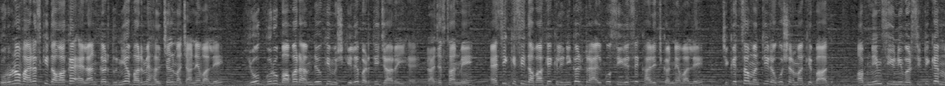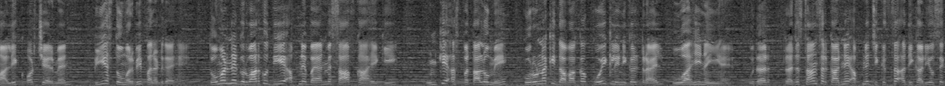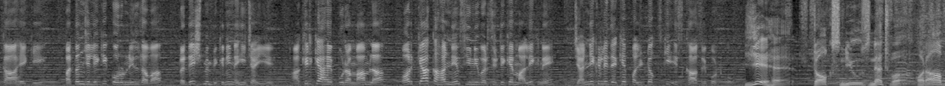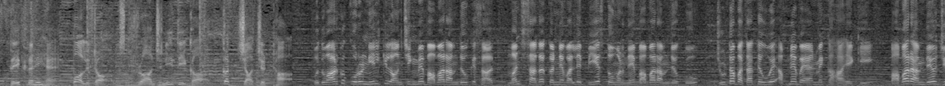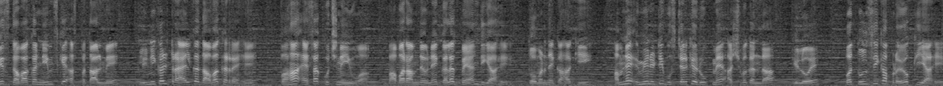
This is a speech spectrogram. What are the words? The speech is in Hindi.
कोरोना वायरस की दवा का ऐलान कर दुनिया भर में हलचल मचाने वाले योग गुरु बाबा रामदेव की मुश्किलें बढ़ती जा रही है। राजस्थान में ऐसी किसी दवा के क्लिनिकल ट्रायल को सिरे से खारिज करने वाले चिकित्सा मंत्री रघु शर्मा के बाद अब निम्स यूनिवर्सिटी के मालिक और चेयरमैन बी एस तोमर भी पलट गए हैं। तोमर ने गुरुवार को दिए अपने बयान में साफ़ कहा है कि उनके अस्पतालों में कोरोना की दवा का कोई क्लिनिकल ट्रायल हुआ ही नहीं है। उधर राजस्थान सरकार ने अपने चिकित्सा अधिकारियों से कहा है कि पतंजलि की कोरोनिल दवा प्रदेश में बिकनी नहीं चाहिए। आखिर क्या है पूरा मामला और क्या कहा निम्स यूनिवर्सिटी के मालिक ने? जानने के लिए देखे पॉलिटॉक्स की इस खास रिपोर्ट को। ये है टॉक्स न्यूज़ नेटवर्क और आप देख रहे हैं पॉलिटॉक्स राजनीति का कच्चा चिट्ठा। बुधवार को कोरोनील की लॉन्चिंग में बाबा रामदेव के साथ मंच सादा करने वाले बी एस तोमर ने बाबा रामदेव को झूठा बताते हुए अपने बयान में कहा है कि बाबा रामदेव जिस दवा का निम्स के अस्पताल में क्लिनिकल ट्रायल का दावा कर रहे हैं, वहाँ ऐसा कुछ नहीं हुआ। बाबा रामदेव ने गलत बयान दिया है। तोमर ने कहा कि हमने इम्यूनिटी बूस्टर के रूप में अश्वगंधा, गिलोय व तुलसी का प्रयोग किया है।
